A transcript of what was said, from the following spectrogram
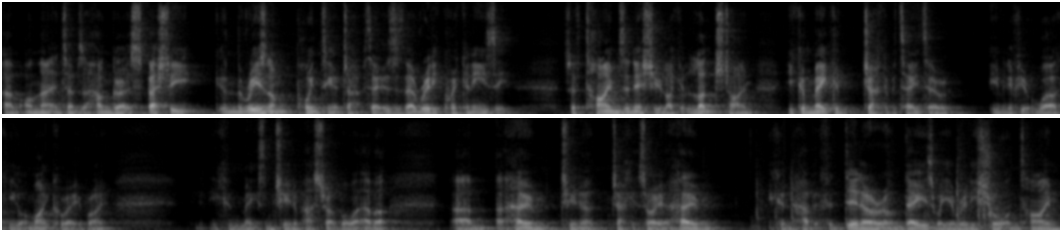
um, on that in terms of hunger, especially. And the reason I'm pointing at jacket potatoes is they're really quick and easy. So if time's an issue, like at lunchtime, you can make a jacket potato even if you're at work and you've got a microwave, right? You can make some tuna pasta or whatever. Um, at home, tuna jacket, sorry, at home, you can have it for dinner on days where you're really short on time.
